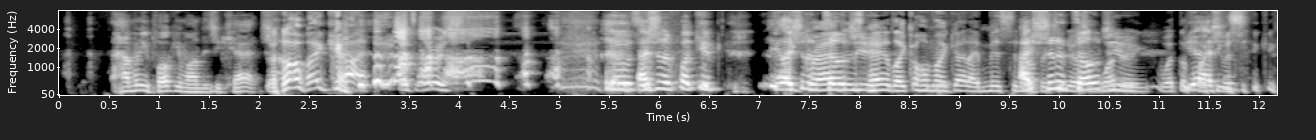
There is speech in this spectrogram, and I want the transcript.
how many Pokemon did you catch? Oh my god, it's worse. That was I should have fucking. He I like should have grabbed told his you. head like, oh my god, I missed an I should've told you. What the Yeah, fuck he was thinking?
